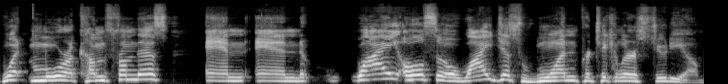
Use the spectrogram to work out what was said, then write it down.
what more comes from this and and why also why just one particular studio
